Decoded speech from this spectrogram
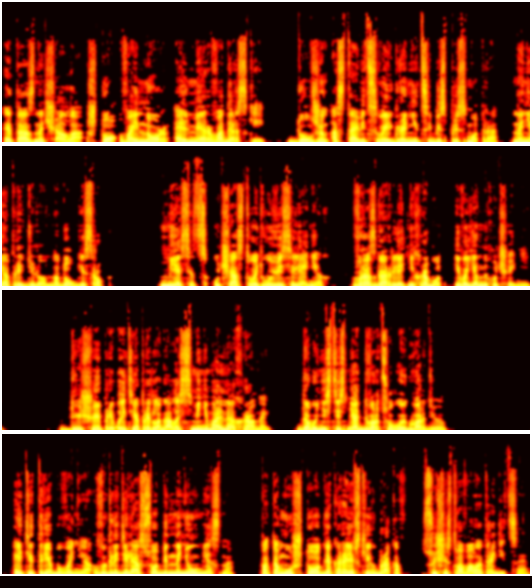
Это означало, что Вайнор Эльмер Вадерский должен оставить свои границы без присмотра на неопределенно долгий срок. Месяц участвовать в увеселениях в разгар летних работ и военных учений. Да еще и прибытие предлагалось с минимальной охраной, дабы не стеснять дворцовую гвардию. Эти требования выглядели особенно неуместно, потому что для королевских браков существовала традиция.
